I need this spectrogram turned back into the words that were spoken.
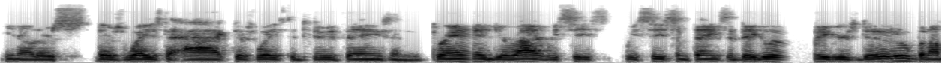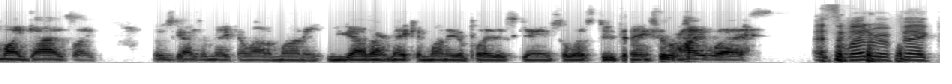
you know there's there's ways to act, there's ways to do things. And granted, you're right. We see we see some things that big leaguers do, but I'm like, guys, like those guys are making a lot of money. You guys aren't making money to play this game, so let's do things the right way. As a matter of fact,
